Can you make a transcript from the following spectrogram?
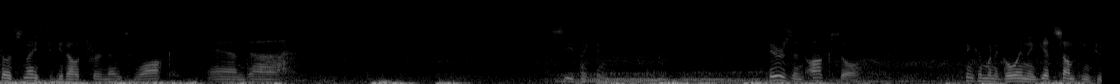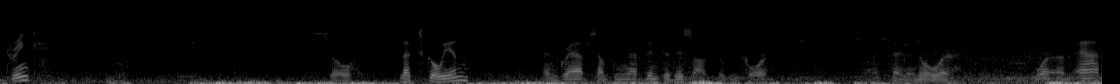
So it's nice to get out for a nice walk and uh, see if I can. Here's an OXXO. I think I'm going to go in and get something to drink. So let's go in and grab something. I've been to this OXXO before. I kind of know where where I'm at.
